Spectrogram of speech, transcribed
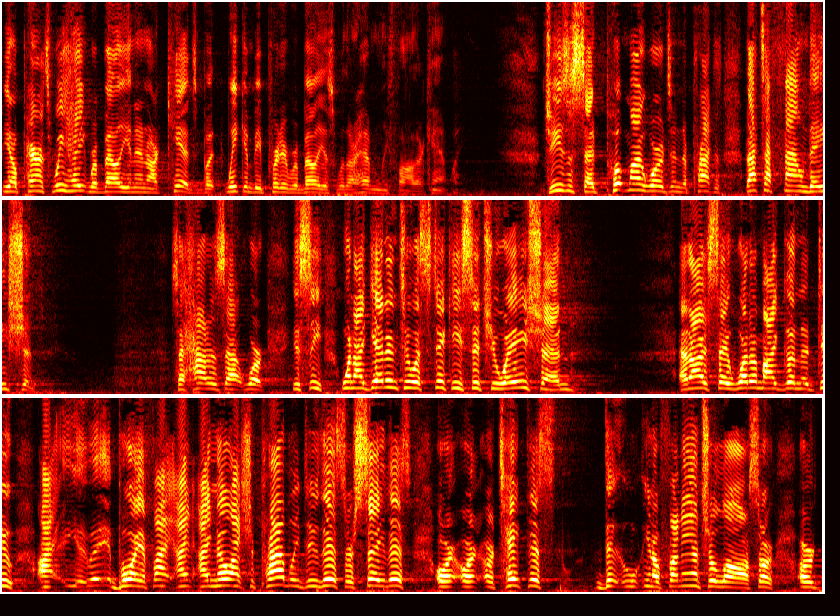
You know, parents, we hate rebellion in our kids, but we can be pretty rebellious with our Heavenly Father, can't we? Jesus said, Put my words into practice. That's a foundation. So, how does that work? You see, when I get into a sticky situation and I say, What am I going to do? I, boy, if I, I, I know I should probably do this or say this or, or, or take this you know, financial loss or, or,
